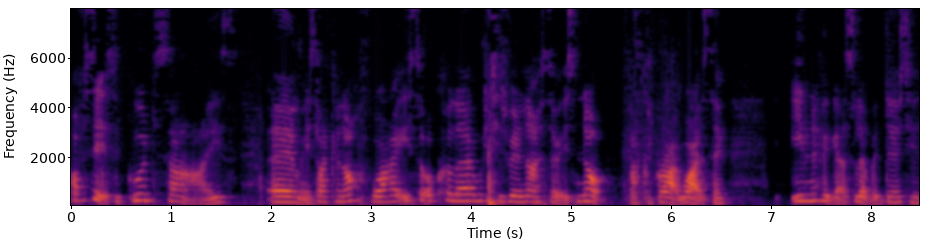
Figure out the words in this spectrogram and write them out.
obviously it's a good size. Um it's like an off-white sort of colour which is really nice. So it's not like a bright white. So even if it gets a little bit dirty, I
